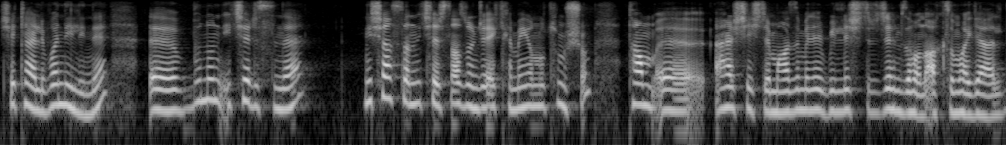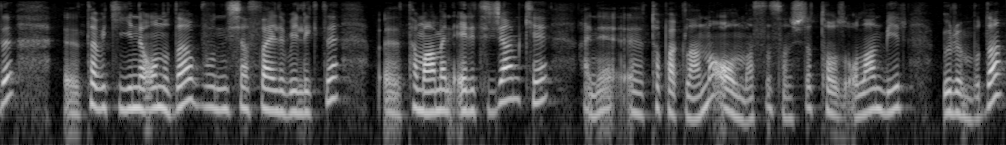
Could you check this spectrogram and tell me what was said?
Şekerli vanilini e, bunun içerisine Nişastanın içerisine az önce eklemeyi unutmuşum. Tam e, her şey işte malzemeleri birleştireceğim zaman aklıma geldi. E, tabii ki yine onu da bu nişastayla birlikte e, tamamen eriteceğim ki hani e, topaklanma olmasın. Sonuçta toz olan bir ürün bu da.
